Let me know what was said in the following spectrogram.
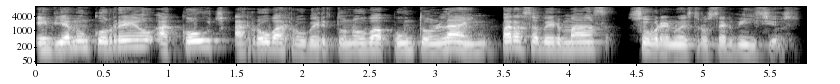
Envíame un correo a coach.robertonova.online para saber más sobre nuestros servicios.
